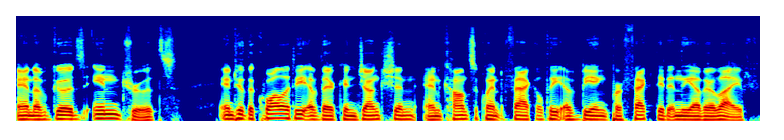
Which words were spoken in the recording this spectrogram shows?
and of goods in truths, and to the quality of their conjunction and consequent faculty of being perfected in the other life,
